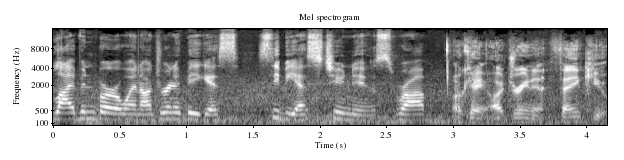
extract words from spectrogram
Live in Berwyn, Audrina Bigos, CBS 2 News. Rob? Okay, Audrina, thank you.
